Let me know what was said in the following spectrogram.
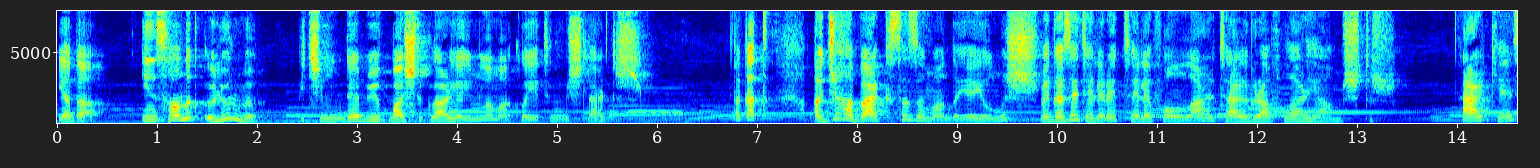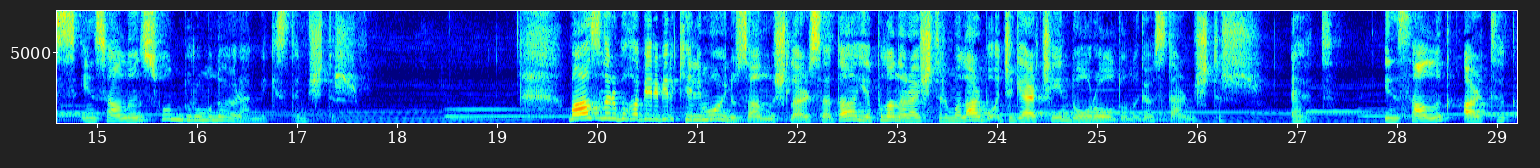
ya da insanlık ölür mü biçiminde büyük başlıklar yayımlamakla yetinmişlerdir. Fakat acı haber kısa zamanda yayılmış ve gazetelere telefonlar, telgraflar yağmıştır. Herkes insanlığın son durumunu öğrenmek istemiştir. Bazıları bu haberi bir kelime oyunu sanmışlarsa da yapılan araştırmalar bu acı gerçeğin doğru olduğunu göstermiştir. Evet, insanlık artık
